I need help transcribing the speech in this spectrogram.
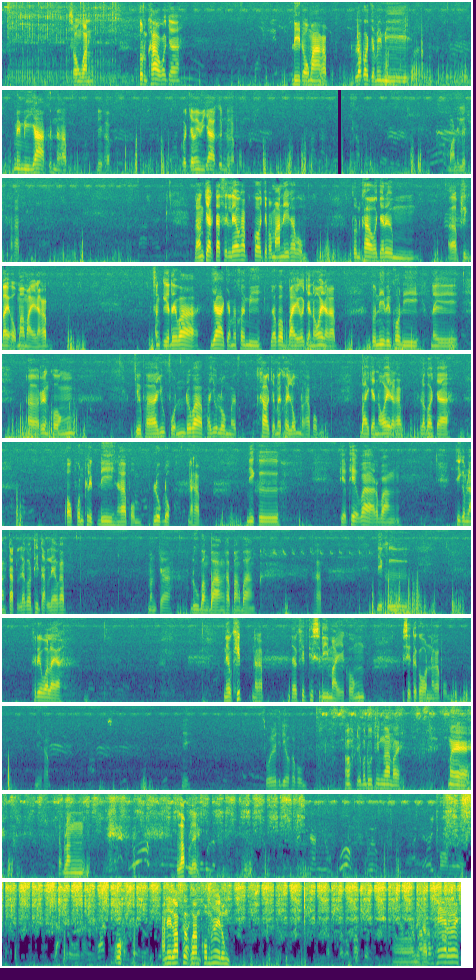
สองวัน ต้นข้าวก็จะดีดออกมาครับ แล้วก็จะไม่มี ไม่มีหญ้าขึ้นนะครับ นี่ครับ ก็จะไม่มีหญ้าขึ้นนะครับผมนี่ครับประมาณนี้เลยนะครับ หลังจากตัดเสร็จแล้วครับ ก็จะประมาณนี้ครับผม ต้นข้าวก็จะเริ่มเอ่อผลิใบออกมาใหม่นะครับ สังเกตได้ว่าหญ้าจะไม่ค่อยมี แล้วก็ใบก็จะน้อยนะครับ ตัวนี้เป็นข้อดีในเอ่อเรื่องของ เจอพายุฝนหรือว่าพายุลมข้าวจะไม่ค่อยล้มนะครับ ผมใบจะน้อยนะครับ แล้วก็จะออกผลผลิตดีนะครับ ผมลูกดกนะครับ นี่คือเปรียบเทียบว่าระหว่างที่กำลังตัดแล้วก็ที่ตัดแล้วครับ มันจะดูบางๆครับบางๆนะครับ นี่คือเขาเรียกว่าอะไรอะ แนวคิดนะครับ แนวคิดทฤษฎีใหม่ของเกษตรกรนะครับผม นี่ครับ นี่ สวยเลยทีเดียวครับผม เอาเดี๋ยวมาดูทีมงานหน่อย แม่กำลัง รับเลยโอ้ อันนี้รับเพื่อความคมใช่ไหมลุง อ๋อนี่ครับของเทเลย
